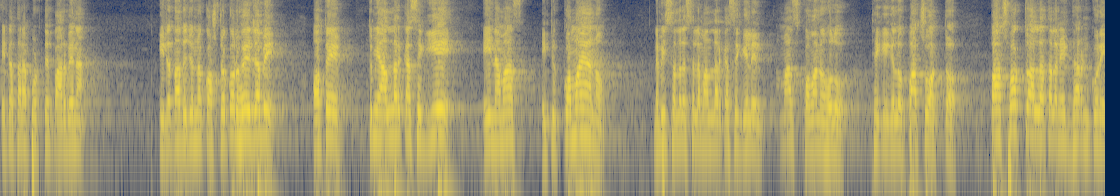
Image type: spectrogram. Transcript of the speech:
এটা তারা পড়তে পারবে না। এটা তাদের জন্য কষ্টকর হয়ে যাবে। অতএব তুমি আল্লাহর কাছে গিয়ে এই নামাজ একটু কমায় আনো। নবী সাল্লাহ সাল্লাম আল্লাহর কাছে গেলেন, নামাজ কমানো হলো, থেকে গেল পাঁচ ওয়াক্ত। পাঁচ ওয়াক্ত আল্লাহ তালা নির্ধারণ করে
